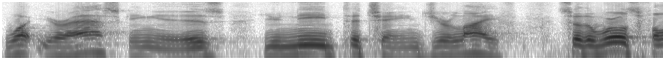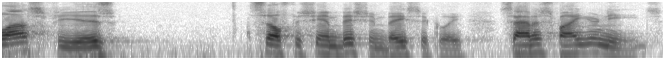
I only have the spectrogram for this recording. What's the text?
what you're asking is you need to change your life. So the world's philosophy is selfish ambition, basically. Satisfy your needs.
